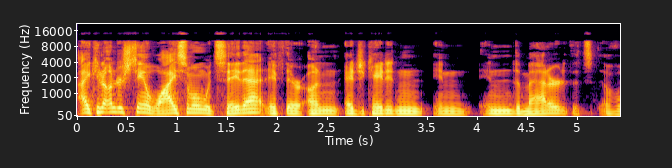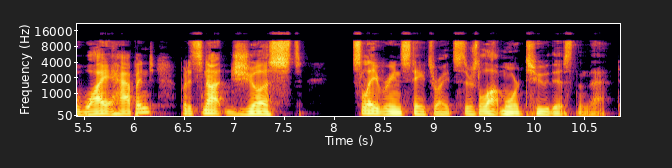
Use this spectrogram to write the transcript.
I can understand why someone would say that if they're uneducated in in in the matter that's of why it happened, but it's not just slavery and states' rights. There's a lot more to this than that.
